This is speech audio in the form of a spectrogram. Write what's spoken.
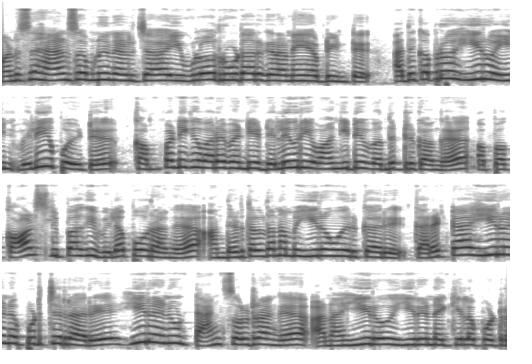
மனுஷன் ஹேண்ட்ஸம்னு நினைச்சா இவ்வளோ ரூடா இருக்கிறானே அப்படின்ட்டு. அதுக்கப்புறம் ஹீரோயின் வெளியே போயிட்டு கம்பெனிக்கு வர வேண்டிய டெலிவரியை வாங்கிட்டு வந்துட்டு இருக்காங்க அப்ப கால் ஸ்லிப் ஆகி விழ போறாங்க. அந்த இடத்துல தான் நம்ம ஹீரோவும் இருக்காரு. கரெக்டா ஹீரோயினை பிடிச்சிடுறாரு. ஹீரோயினும் டேங்க் சொல்றாங்க. ஆனா ஹீரோ ஹீரோயினை கீழே போட்டுறாரு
